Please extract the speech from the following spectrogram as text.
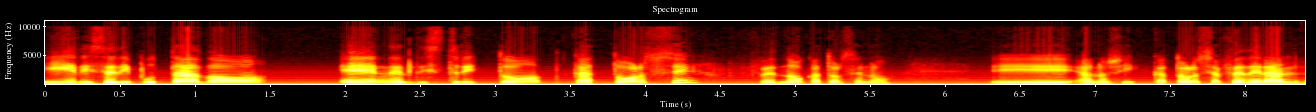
y dice diputado en el distrito 14, no, 14 no, eh, ah no sí, 14 federal,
